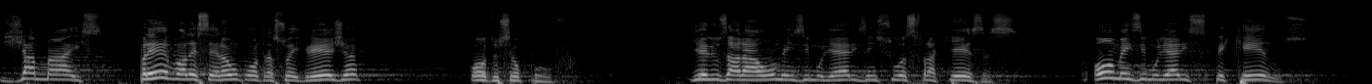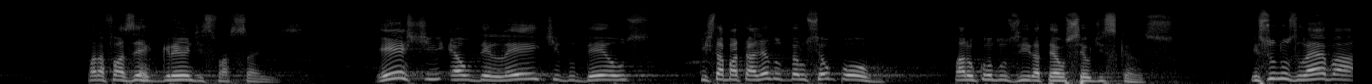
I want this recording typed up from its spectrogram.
jamais prevalecerão contra a sua igreja, contra o seu povo. E Ele usará homens e mulheres em suas fraquezas, homens e mulheres pequenos, para fazer grandes façanhas. Este é o deleite do Deus que está batalhando pelo seu povo para o conduzir até o seu descanso. Isso nos leva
